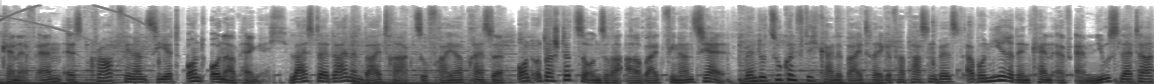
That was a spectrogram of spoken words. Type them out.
KenFM ist crowdfinanziert und unabhängig. Leiste deinen Beitrag zu freier Presse und unterstütze unsere Arbeit finanziell. Wenn du zukünftig keine Beiträge verpassen willst, abonniere den KenFM Newsletter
